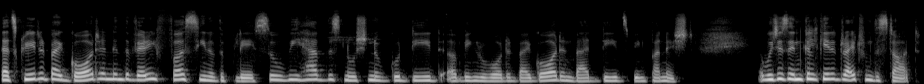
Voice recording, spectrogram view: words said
that's created by God, and in the very first scene of the play. So we have this notion of good deed uh, being rewarded by God and bad deeds being punished which is inculcated right from the start,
